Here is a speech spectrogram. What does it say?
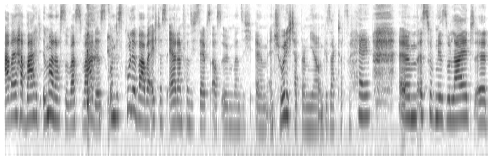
Aber er war halt immer noch so, was war das? Und das Coole war aber echt, dass er dann von sich selbst aus irgendwann sich ähm, entschuldigt hat bei mir und gesagt hat so, hey, ähm, es tut mir so leid, äh,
